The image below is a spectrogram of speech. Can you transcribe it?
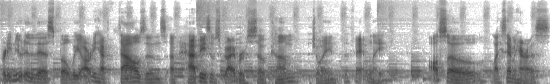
Pretty new to this, but we already have thousands of happy subscribers, so come join the family. Also, like Sam Harris,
